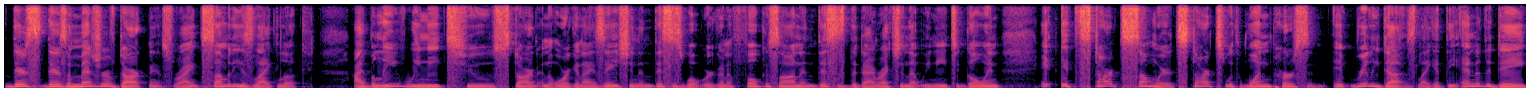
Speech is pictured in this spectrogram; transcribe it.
there's there's a measure of darkness, right? Somebody is like, look, I believe we need to start an organization and this is what we're going to focus on and this is the direction that we need to go in. It, it starts somewhere. It starts with one person. It really does. Like at the end of the day,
